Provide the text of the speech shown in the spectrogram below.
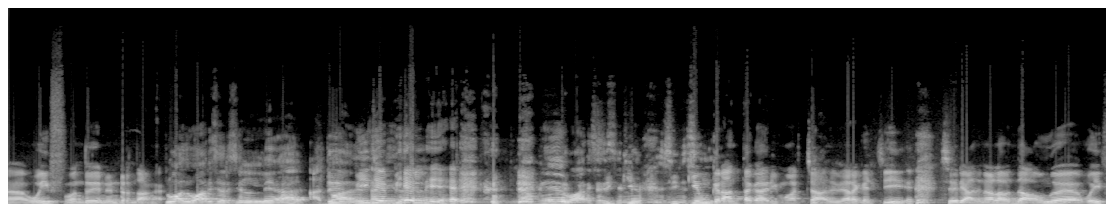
ஒய்ஃப் வந்து நின்றுருந்தாங்க. அது வாரிசு அரசியல் இல்லையா? அது ஓ, பிஜேபி தனி- இல்லையே. சிக்கிம். கிராந்தகாரி மோர்ச்சா அது வேற கட்சி. சரி அதனால வந்து அவங்க ஒய்ஃப்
